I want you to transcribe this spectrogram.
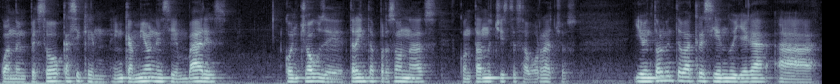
cuando empezó casi que en, en camiones y en bares, con shows de 30 personas, contando chistes a borrachos, y eventualmente va creciendo y llega a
